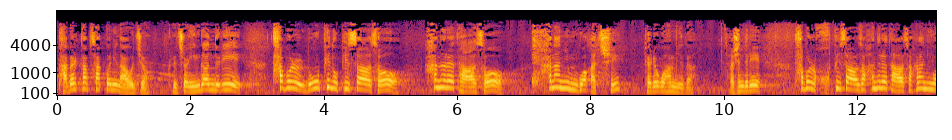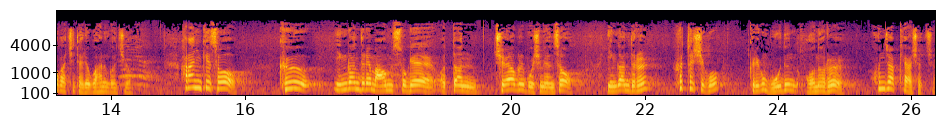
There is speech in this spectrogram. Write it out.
바벨탑 사건이 나오죠. 그렇죠. 인간들이 탑을 높이 높이 쌓아서 하늘에 닿아서 하나님과 같이 되려고 합니다. 자신들이 탑을 높이 쌓아서 하늘에 닿아서 하나님과 같이 되려고 하는 거죠. 하나님께서 그 인간들의 마음 속에 어떤 죄악을 보시면서 인간들을 흩으시고 그리고 모든 언어를 혼잡케 하셨죠.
